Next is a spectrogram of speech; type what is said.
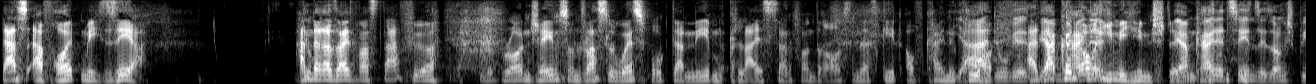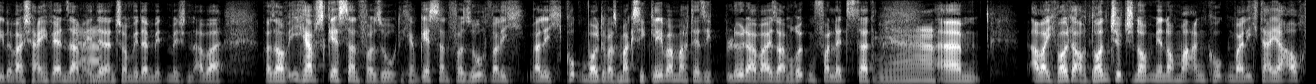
Das erfreut mich sehr. Andererseits, was da für LeBron James und Russell Westbrook daneben kleistern von draußen, das geht auf keine Ja, Kuh. du, wir- Ah, wir da können auch keine- ich mich hinstellen. Wir haben keine zehn Saisonspiele. Wahrscheinlich werden sie am Ende dann schon wieder mitmischen. Aber pass auf, ich habe es gestern versucht. Ich habe gestern versucht, weil ich, weil ich gucken wollte, was Maxi Kleber macht, der sich blöderweise am Rücken verletzt hat. Ja. Ähm, aber ich wollte auch Doncic noch, mir noch mal angucken, weil ich da ja auch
